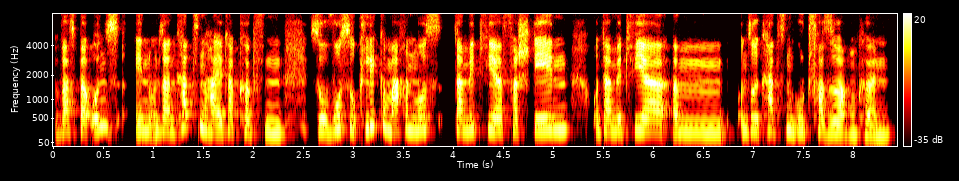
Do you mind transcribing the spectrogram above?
was bei uns in unseren Katzenhalterköpfen so, wo es so Klicke machen muss, damit wir verstehen und damit wir ähm, unsere Katzen gut versorgen können?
